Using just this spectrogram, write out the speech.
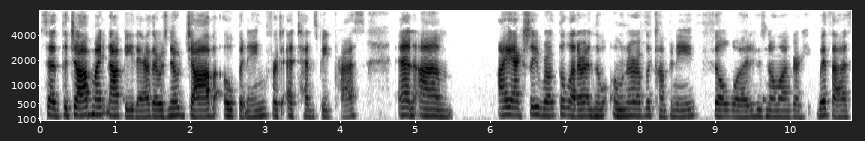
said the job might not be there. There was no job opening for at 10 Speed Press. And um, I actually wrote the letter, and the owner of the company, Phil Wood, who's no longer with us,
